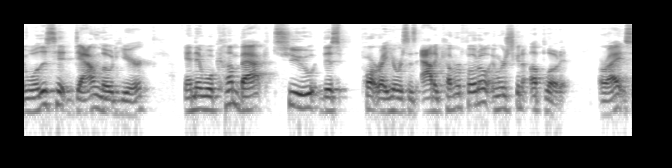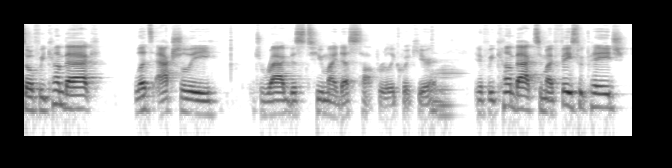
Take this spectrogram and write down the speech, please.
And we'll just hit download here. And then we'll come back to this part right here where it says add a cover photo and we're just gonna upload it. All right? So if we come back let's actually drag this to my desktop really quick here. And if we come back to my Facebook page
